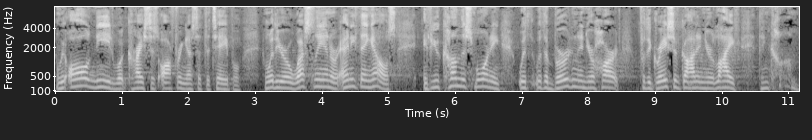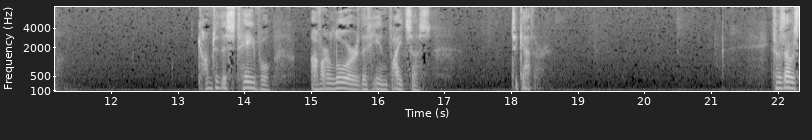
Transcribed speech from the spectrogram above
And we all need what Christ is offering us at the table. And whether you're a Wesleyan or anything else, if you come this morning with, with a burden in your heart for the grace of God in your life, then come. Come to this table of our Lord that He invites us together. So as I was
